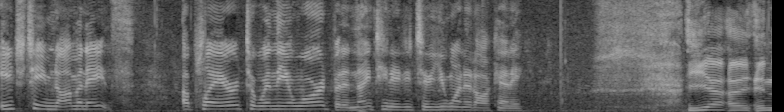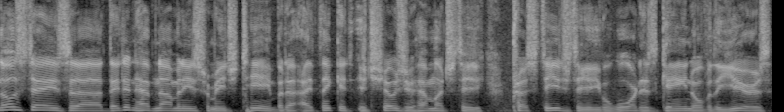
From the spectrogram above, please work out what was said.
each team nominates a player to win the award, but in 1982, you won it all, Kenny. Yeah, uh, in those days, uh, they didn't have nominees from each team, but I, I think it, it, shows you how much the prestige the award has gained over the years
